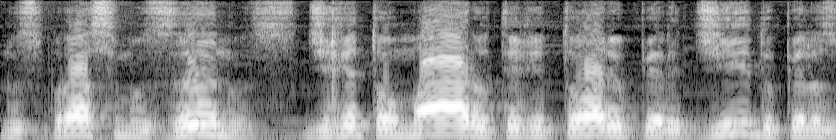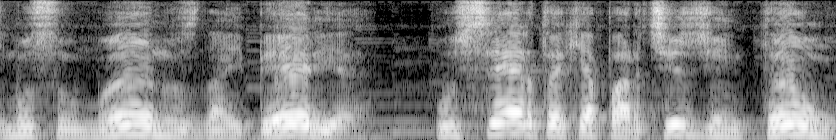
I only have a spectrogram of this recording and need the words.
nos próximos anos, de retomar o território perdido pelos muçulmanos na Ibéria, o certo é que a partir de então,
